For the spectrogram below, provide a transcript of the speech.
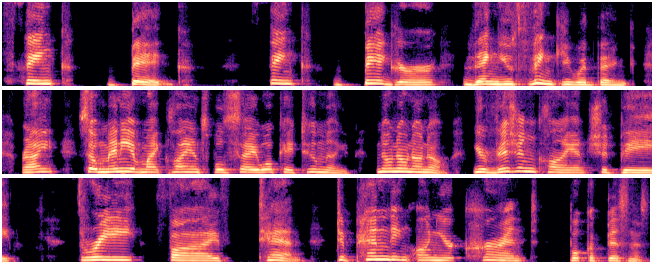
Think big. Think bigger than you think you would think, right? So many of my clients will say, well, okay, 2 million. No, no, no, no. Your vision client should be three, five, ten, depending on your current book of business,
